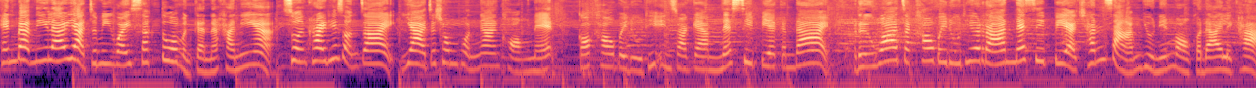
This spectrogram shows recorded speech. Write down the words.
เห็นแบบนี้แล้วอยากจะมีไว้สักตัวเหมือนกันนะคะเนี่ย ส่วนใครที่สนใจอยากจะชมผลงานของเน็ตก็เข้าไปดูที่ Instagram n e t s e p i a กันได้ หรือว่าจะเข้าไปดูที่ร้าน n e t s e p i a ชั้น 3 อยู่เนียนมอก็ได้เลยค่ะ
